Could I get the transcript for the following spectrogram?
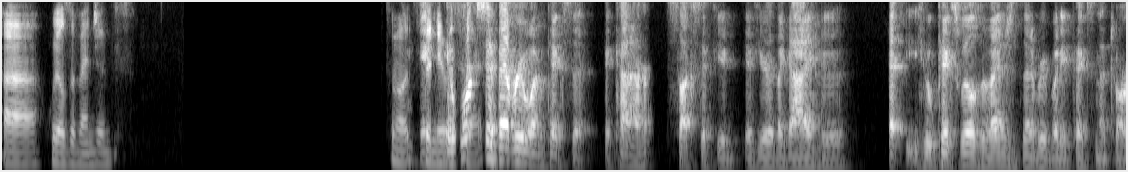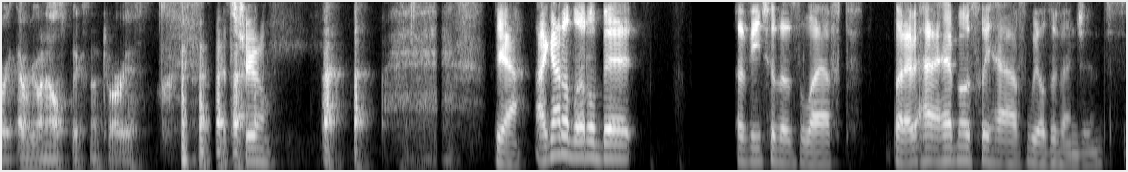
uh, Wheels of Vengeance. So it's the It, newest. it works set. if everyone picks it. It kind of sucks if you if you're the guy who eh, who picks Wheels of Vengeance, and everybody picks Notorious. Everyone else picks Notorious. That's true. Yeah, I got a little bit of each of those left, but I, I have mostly have Wheels of Vengeance.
